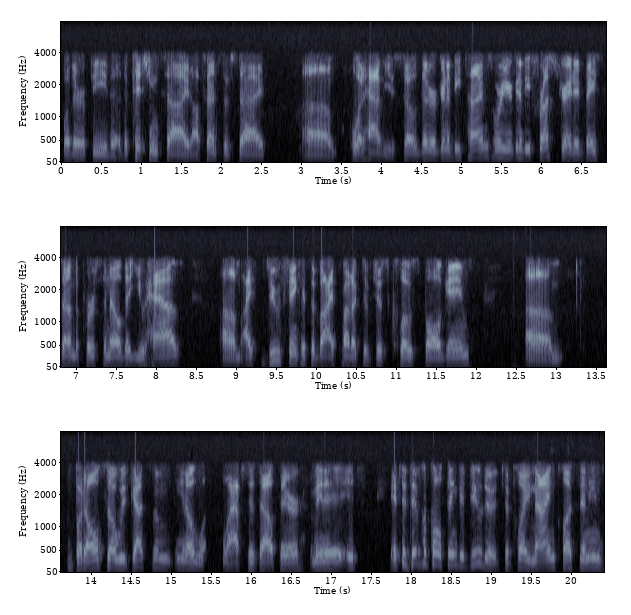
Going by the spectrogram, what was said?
whether it be the the pitching side, offensive side, um, what have you. So there are going to be times where you're going to be frustrated based on the personnel that you have. Um, I do think it's a byproduct of just close ball games. Um, but also we've got some, you know, lapses out there. I mean, it's it's a difficult thing to do to to play nine plus innings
